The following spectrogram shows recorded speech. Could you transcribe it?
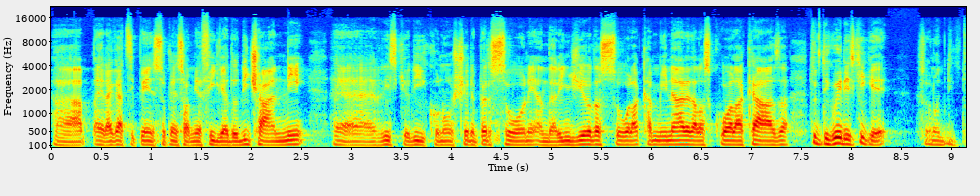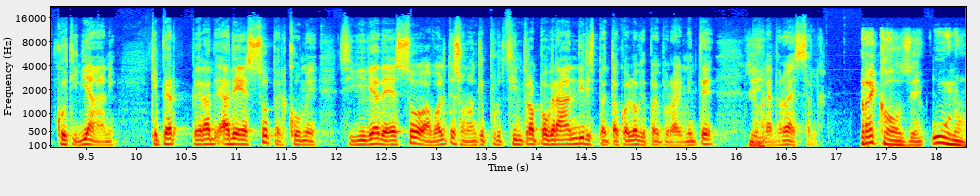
a, ai ragazzi, penso che so, mia figlia ha 12 anni, eh, il rischio di conoscere persone, andare in giro da sola, camminare dalla scuola a casa, tutti quei rischi che sono di, quotidiani che per, per, adesso, per come si vive adesso, a volte sono anche pur, fin troppo grandi rispetto a quello che poi probabilmente sì. dovrebbero essere. Tre cose. Uno,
